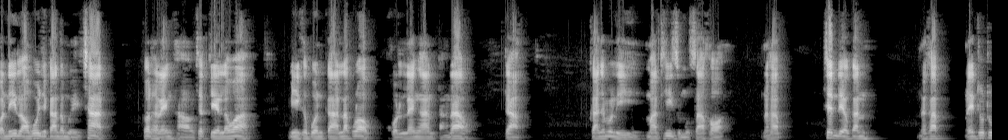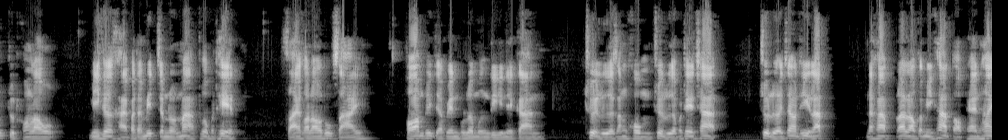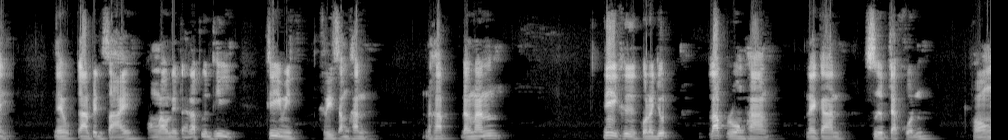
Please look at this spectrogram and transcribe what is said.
วันนี้รองผู้จัดการตำรวจแห่งชาติ ก็แถลงข่าวชัดเจนแล้วว่า มีขบวนการลักลอบขนแรงงานต่างด้าวจากกาญจนบุรีมาที่สมุทรสาครนะครับ เช่นเดียวกันนะครับ ในทุกๆ จุดของเรามีเครือข่ายพันธมิตรจำนวนมากทั่วประเทศ สายของเราทุกสาย พร้อมที่จะเป็นพลเมืองดีในการช่วยเหลือสังคม ช่วยเหลือประเทศชาติ ช่วยเหลือเจ้าที่รัฐนะครับ แล้วเราก็มีค่าตอบแทนให้ ในการเป็นสายของเราในแต่ละพื้นที่ที่มีคดีสำคัญนะครับ ดังนั้น นี่คือกลยุทธ์รับรวงพางในการสืบจากขนของ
